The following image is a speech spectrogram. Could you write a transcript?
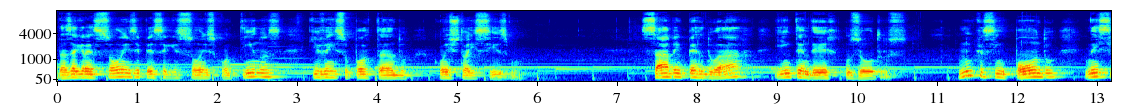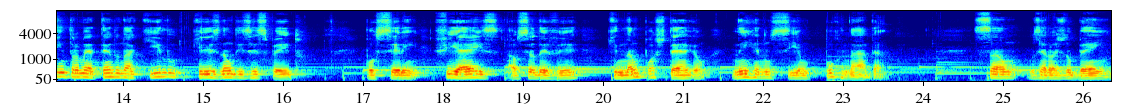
das agressões e perseguições contínuas que vêm suportando com estoicismo. Sabem perdoar e entender os outros nunca se impondo nem se intrometendo naquilo que lhes não diz respeito, por serem fiéis ao seu dever que não postergam nem renunciam por nada. São os heróis do bem,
